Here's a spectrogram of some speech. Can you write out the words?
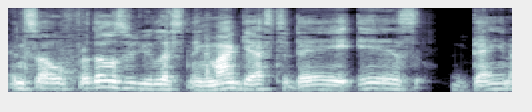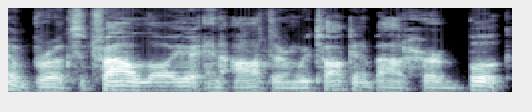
And so, for those of you listening, my guest today is Dana Brooks, a trial lawyer and author, and we're talking about her book,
